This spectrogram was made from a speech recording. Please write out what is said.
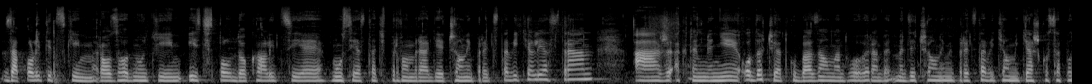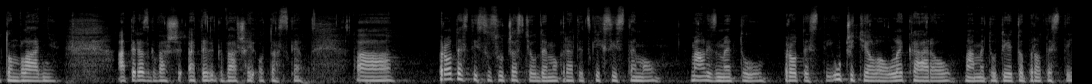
za politickým rozhodnutím ísť spolu do koalície musia stať v prvom rade čelní predstavitelia strán a že ak tam nie je od začiatku bazálna dôvera medzi čelnými predstaviteľmi, ťažko sa potom vládne. A teraz k, vaš- a teraz k vašej otázke. A, protesty sú súčasťou demokratických systémov. Mali sme tu protesty učiteľov, lekárov, máme tu tieto protesty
